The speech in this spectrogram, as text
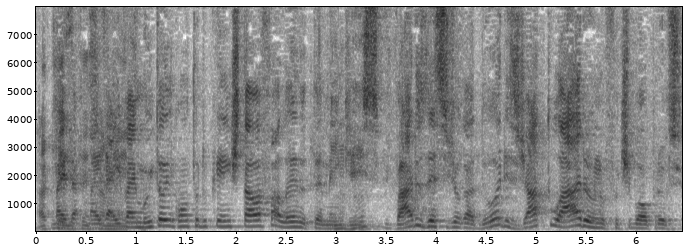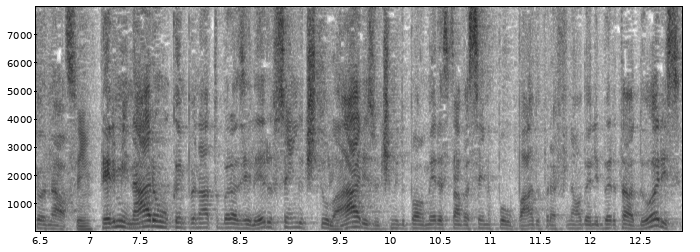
mas, mas, aí vai muito ao encontro do que a gente estava falando também. Uhum. De, vários desses jogadores já atuaram no futebol profissional. Sim. Terminaram o Campeonato Brasileiro sendo titulares. Sim. O time do Palmeiras estava sendo poupado para a final da Libertadores.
